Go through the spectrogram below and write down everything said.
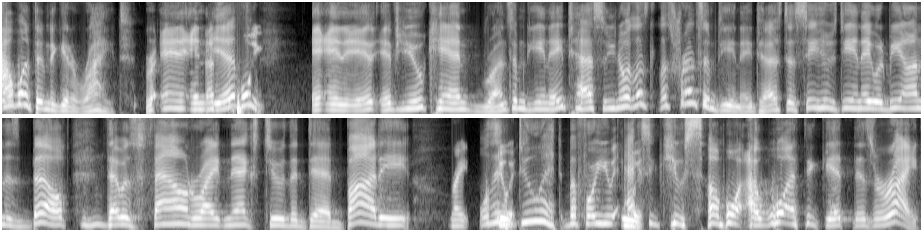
I want them to get it right. And, and that's if the point and if you can run some DNA tests, you know what? Let's let's run some DNA tests to see whose DNA would be on this belt Mhm. that was found right next to the dead body. Right. Well, then Do do it. it, before you Do it. execute someone. I want to get this right.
